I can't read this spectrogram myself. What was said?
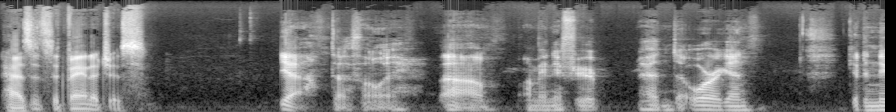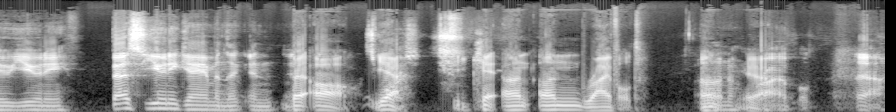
has its advantages. Yeah, definitely. Um, I mean, if you're heading to Oregon, get a new uni, best uni game in the in, in But, oh, yeah, you can't un, unrivaled. Un- unrivaled. Yeah.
